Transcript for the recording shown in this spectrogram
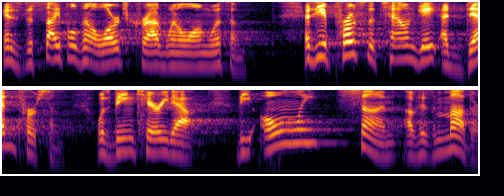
and his disciples and a large crowd went along with him. As he approached the town gate, a dead person was being carried out, the only son of his mother,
